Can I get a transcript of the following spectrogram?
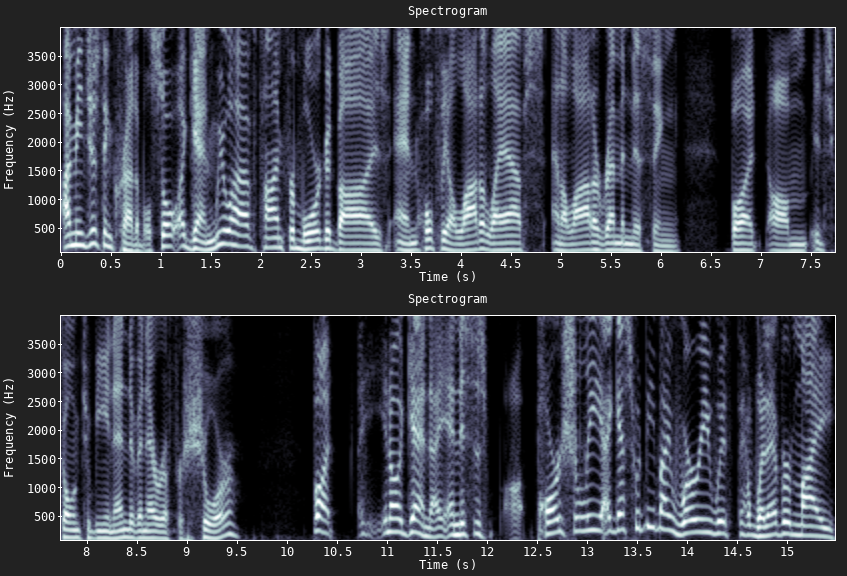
I mean, just incredible. So, again, we will have time for more goodbyes and hopefully a lot of laughs and a lot of reminiscing. But um, it's going to be an end of an era for sure. But, you know, again, I, and this is uh, partially, I guess, would be my worry with whatever my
